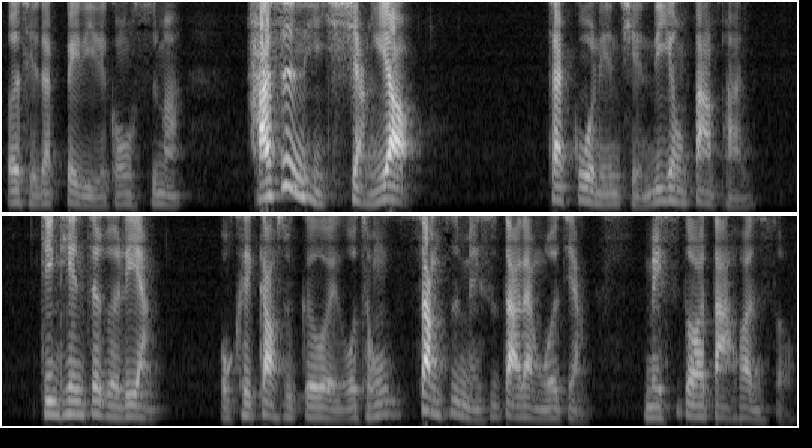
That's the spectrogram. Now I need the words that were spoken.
而且在背离的公司吗？还是你想要在过年前利用大盘？今天这个量，我可以告诉各位，我从上次每次大量，我讲每次都要大换手。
